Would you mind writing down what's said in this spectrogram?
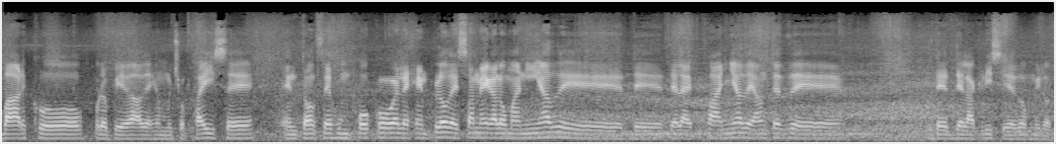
barcos, propiedades en muchos países. Entonces, un poco el ejemplo de esa megalomanía de, la España de antes de, de la crisis de 2008.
